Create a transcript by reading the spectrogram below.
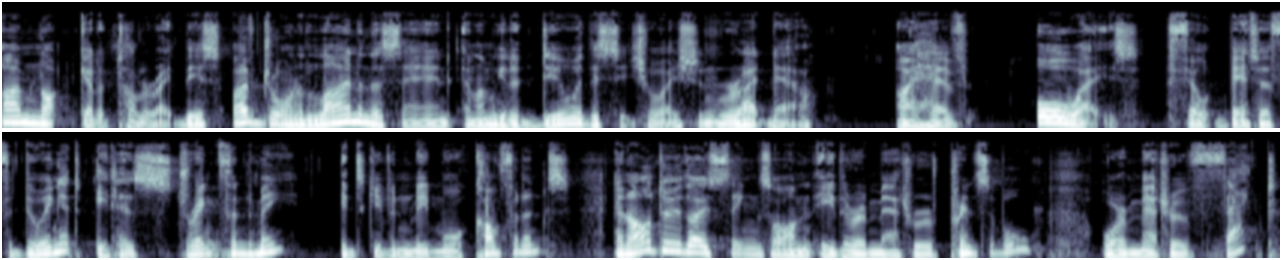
I'm not going to tolerate this, I've drawn a line in the sand and I'm going to deal with this situation right now, I have always felt better for doing it. It has strengthened me. It's given me more confidence. And I'll do those things on either a matter of principle or a matter of fact.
